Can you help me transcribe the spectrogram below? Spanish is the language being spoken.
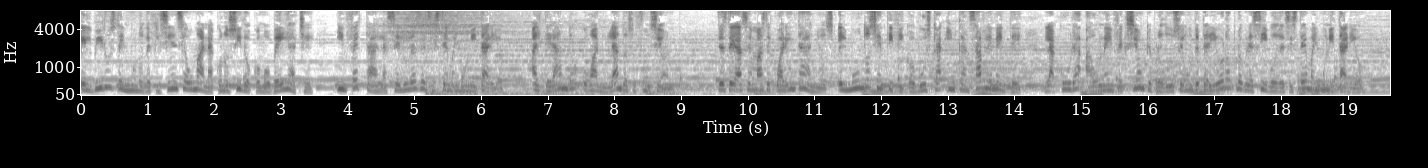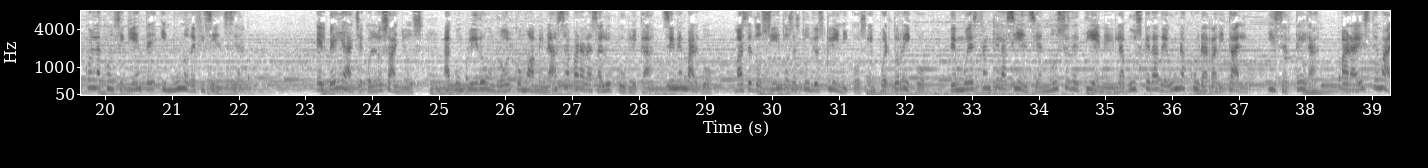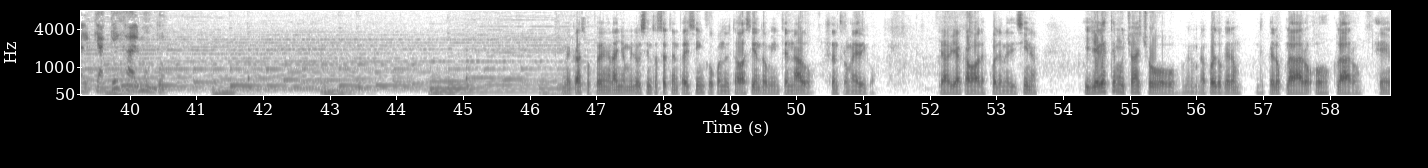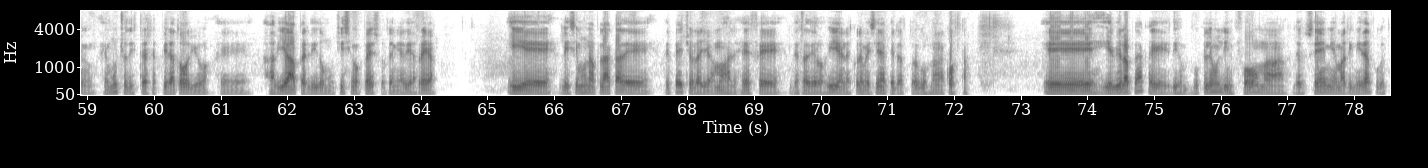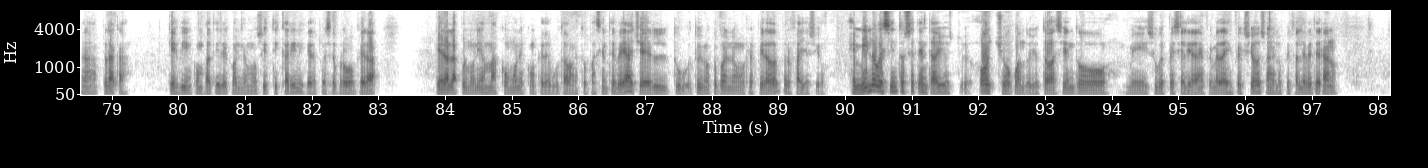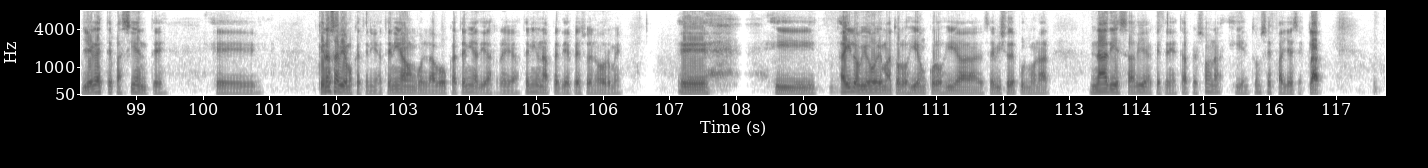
El virus de inmunodeficiencia humana conocido como VIH infecta a las células del sistema inmunitario, alterando o anulando su función. Desde hace más de 40 años, el mundo científico busca incansablemente la cura a una infección que produce un deterioro progresivo del sistema inmunitario, con la consiguiente inmunodeficiencia. El VIH con los años ha cumplido un rol como amenaza para la salud pública. Sin embargo, más de 200 estudios clínicos en Puerto Rico demuestran que la ciencia no se detiene en la búsqueda de una cura radical y certera para este mal que aqueja al mundo. El primer caso fue en el año 1975, cuando estaba haciendo mi internado centro médico. Ya había acabado la escuela de medicina. Y llega este muchacho, me acuerdo que era de pelo claro, ojos claros, en, mucho distrés respiratorio, eh, había perdido muchísimo peso, tenía diarrea. Y eh, le hicimos una placa de, pecho, la llevamos al jefe de radiología en la Escuela de Medicina, que es el doctor Guzmán Acosta. Eh, y él vio la placa y dijo, búsquele un linfoma, leucemia, malignidad, porque es una placa que es bien compatible con neumocystis carini, que después se probó que era que eran las pulmonías más comunes con que debutaban estos pacientes VIH. Él tuvimos que ponerle un respirador, pero falleció. En 1978, cuando yo estaba haciendo mi subespecialidad en enfermedades infecciosas en el Hospital de Veteranos, llega este paciente eh, que no sabíamos que tenía. Tenía hongo en la boca, tenía diarrea, tenía una pérdida de peso enorme. Eh, y ahí lo vio hematología, oncología, servicio de pulmonar Nadie sabía que tenía esta persona y entonces fallece. Claro,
